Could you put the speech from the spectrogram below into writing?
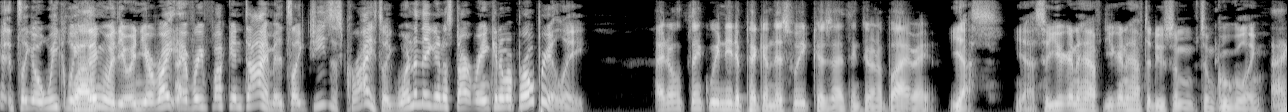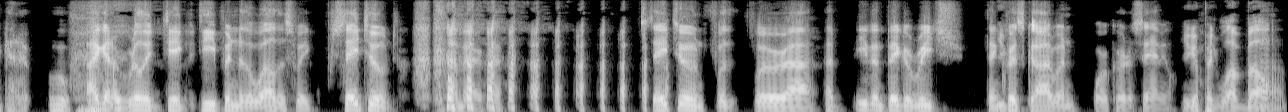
it's like a weekly Well, thing with you, and you're right every fucking time. It's like Jesus Christ. Like, when are they going to start ranking him appropriately? I don't think we need to pick him this week because I think they're on a buy, right? Yes, yeah. So you're gonna have you're gonna have to do some some googling. I gotta, ooh, I gotta really dig deep into the well this week. Stay tuned, America. Stay tuned for for uh, a even bigger reach than You Chris Godwin or Curtis Samuel. you can pick Lev Bell.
